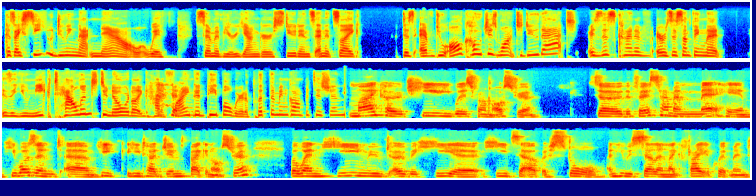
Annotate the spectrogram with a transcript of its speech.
because i see you doing that now with some of your younger students and it's like does ever do all coaches want to do that? Is this kind of or is this something that is a unique talent to know where to like how to find good people where to put them in competition? My coach he was from austria. So the first time i met him he wasn't um, he he'd had gyms back in austria but when he moved over here, he'd set up a store and he was selling like fight equipment.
